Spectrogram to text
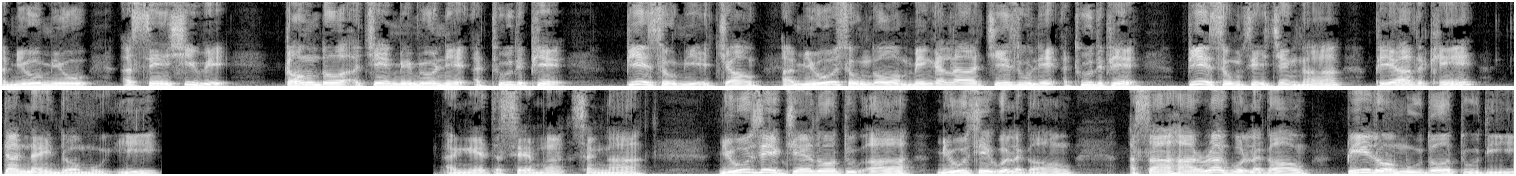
အမျိုးမျိုးအစဉ်ရှိ၍ကောင်းသောအကျင့်မျိုးမျိုးနှင့် အထူးသဖြင့် ပြည့်စုံမည်အကြောင်း အမျိုးစုံသော မင်္ဂလာကျေးဇူးနှင့် အထူးသဖြင့် ပြည့်စုံစေခြင်းငှာဘုရားသခင် တတ်နိုင်တော်မူ၏အငယ်30မှ15မျိုးစေ့ကျဲသောသူအား မျိုးစေ့ကို၎င်း အစာဟာရကို၎င်း ပေးတော်မူသောသူသည်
